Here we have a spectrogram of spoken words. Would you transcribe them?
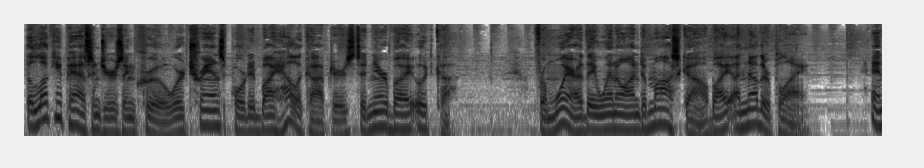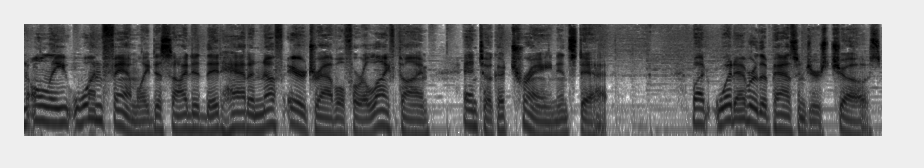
The lucky passengers and crew were transported by helicopters to nearby Ukhta, from where they went on to Moscow by another plane and only one family decided they'd had enough air travel for a lifetime and took a train instead. But whatever the passengers chose,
